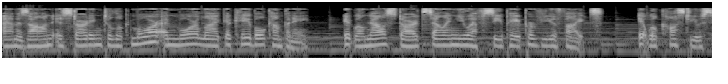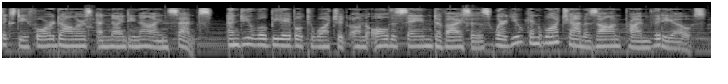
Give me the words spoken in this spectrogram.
Amazon is starting to look more and more like a cable company. It will now start selling UFC pay per view fights. It will cost you $64.99, and you will be able to watch it on all the same devices where you can watch Amazon Prime videos.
